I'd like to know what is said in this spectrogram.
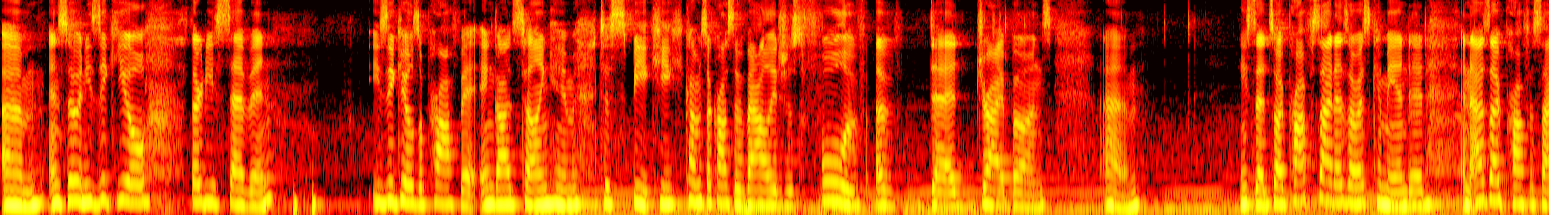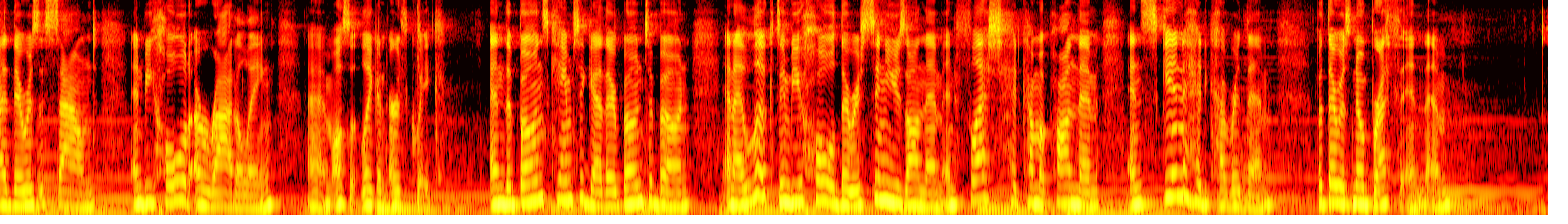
Um, and so in Ezekiel 37, Ezekiel's a prophet, and God's telling him to speak. He comes across a valley just full of, of dead, dry bones. Um, he said, So I prophesied as I was commanded, and as I prophesied, there was a sound, and behold, a rattling, um, also like an earthquake. And the bones came together, bone to bone, and I looked, and behold, there were sinews on them, and flesh had come upon them, and skin had covered them, but there was no breath in them.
